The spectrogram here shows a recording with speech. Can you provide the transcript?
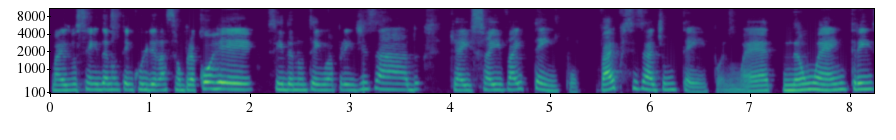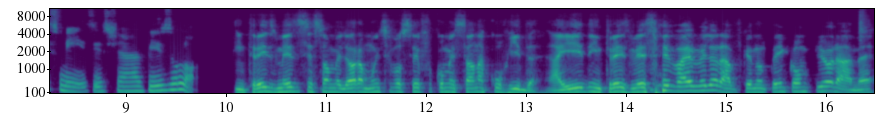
mas você ainda não tem coordenação para correr, você ainda não tem o aprendizado, que aí isso aí vai tempo. Vai precisar de um tempo, não é, não é em três meses, já aviso logo. Em três meses você só melhora muito se você for começar na corrida. Aí em três meses você vai melhorar, porque não tem como piorar, né?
